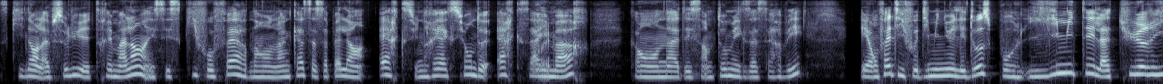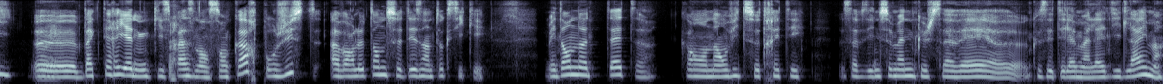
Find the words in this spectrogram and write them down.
ce qui dans l'absolu est très malin et c'est ce qu'il faut faire. Dans un cas, ça s'appelle un ERX, une réaction de Herxheimer, quand on a des symptômes exacerbés. Et en fait, il faut diminuer les doses pour limiter la tuerie euh, bactérienne qui se passe dans son corps pour juste avoir le temps de se désintoxiquer. Mais dans notre tête, quand on a envie de se traiter, ça faisait une semaine que je savais euh, que c'était la maladie de Lyme.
